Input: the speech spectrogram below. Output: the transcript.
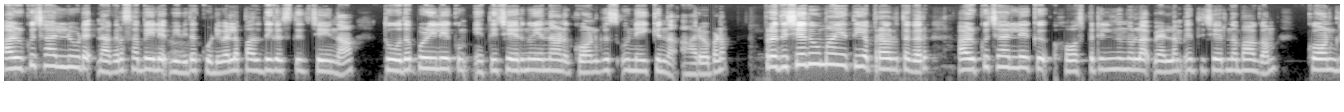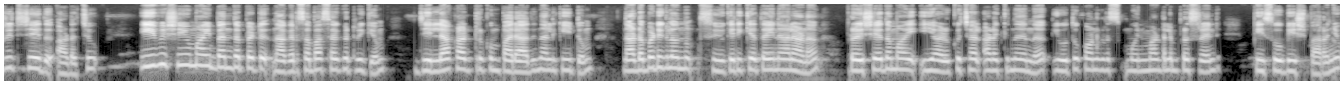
അഴുക്കുചാലിലൂടെ നഗരസഭയിലെ വിവിധ കുടിവെള്ള പദ്ധതികൾ സ്ഥിതി ചെയ്യുന്ന തൂതപ്പുഴയിലേക്കും എത്തിച്ചേരുന്നു എന്നാണ് കോൺഗ്രസ് ഉന്നയിക്കുന്ന ആരോപണം. പ്രതിഷേധവുമായി എത്തിയ പ്രവർത്തകർ അഴുക്കുചാലിലേക്ക് ഹോസ്പിറ്റലിൽ നിന്നുള്ള വെള്ളം എത്തിച്ചേരുന്ന ഭാഗം കോൺക്രീറ്റ് ചെയ്ത് അടച്ചു. ഈ വിഷയവുമായി ബന്ധപ്പെട്ട് നഗരസഭാ സെക്രട്ടറിക്കും ജില്ലാ കളക്ടർക്കും പരാതി നൽകിയിട്ടും നടപടികളൊന്നും സ്വീകരിക്കാത്തതിനാലാണ് പ്രതിഷേധമായി ഈ അഴുക്കുചാൽ അടയ്ക്കുന്നതെന്ന് യൂത്ത് കോൺഗ്രസ് മുൻ മണ്ഡലം പ്രസിഡന്റ് പി സുബീഷ് പറഞ്ഞു.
